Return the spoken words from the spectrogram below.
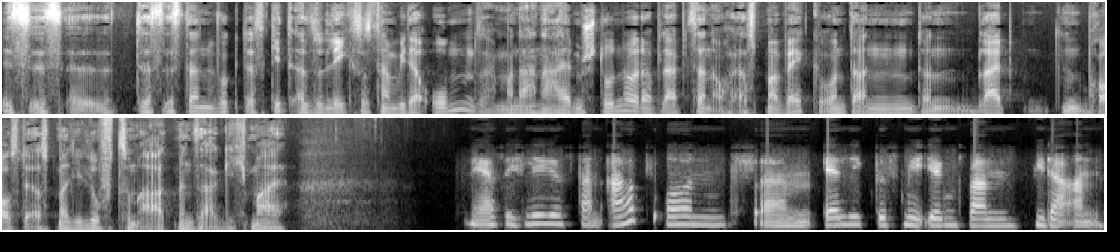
es ist, äh, das ist dann wirklich, das geht, also legst du es dann wieder um, sagen wir nach einer halben Stunde oder bleibt es dann auch erstmal weg und dann, dann bleibt, dann brauchst du erstmal die Luft zum Atmen, sage ich mal. Ja, also ich lege es dann ab und ähm, er legt es mir irgendwann wieder an.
